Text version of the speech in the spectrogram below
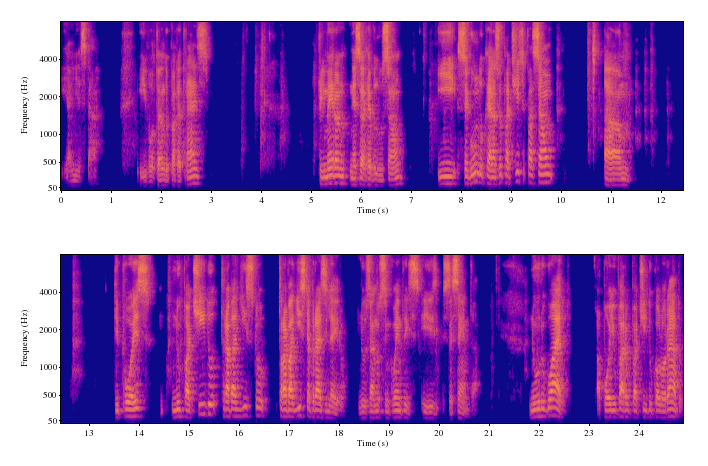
E aí está. E voltando para trás, primeiro nessa revolução, e segundo caso, participação um, depois no Partido Trabalhista, Trabalhista Brasileiro, nos anos 50 e 60. No Uruguai, apoio para o Partido Colorado.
